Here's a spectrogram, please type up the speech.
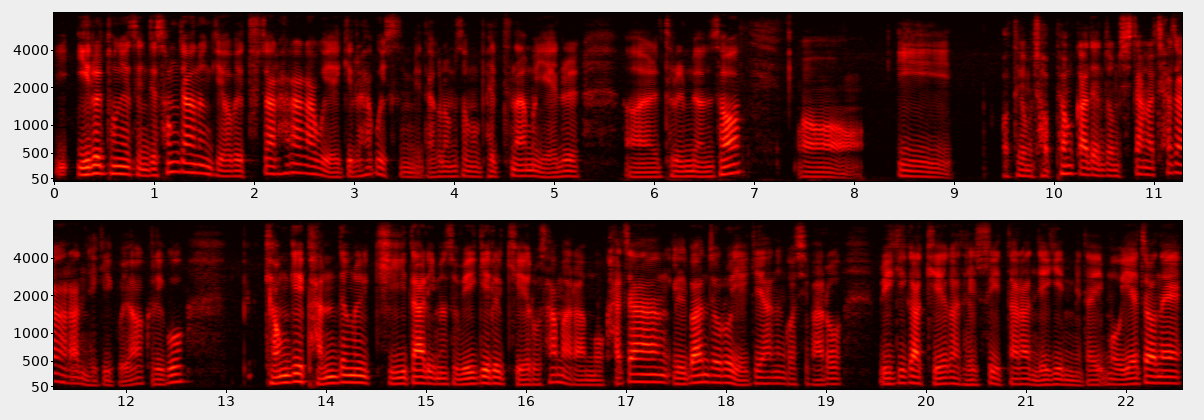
이, 이를 통해서 이제 성장하는 기업에 투자를 하라라고 얘기를 하고 있습니다. 그러면서 뭐 베트남의 예를 어, 들면서 어, 이 어떻게 보면 저평가된 좀 시장을 찾아가라는 얘기고요. 그리고 경기 반등을 기다리면서 위기를 기회로 삼아라. 뭐 가장 일반적으로 얘기하는 것이 바로 위기가 기회가 될 수 있다라는 얘기입니다. 뭐 예전에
